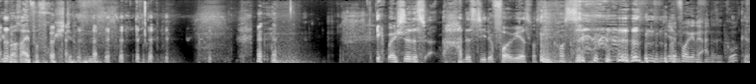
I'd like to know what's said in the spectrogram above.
Überreife Früchte. Ich möchte, dass Hannes jede Folge jetzt was kostet. Jede Folge eine andere Gurke.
